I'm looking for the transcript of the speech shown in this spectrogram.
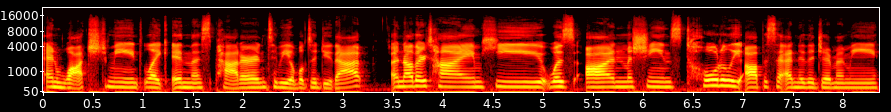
and watched me like in this pattern to be able to do that Another time he was on machines totally opposite end of the gym of me.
